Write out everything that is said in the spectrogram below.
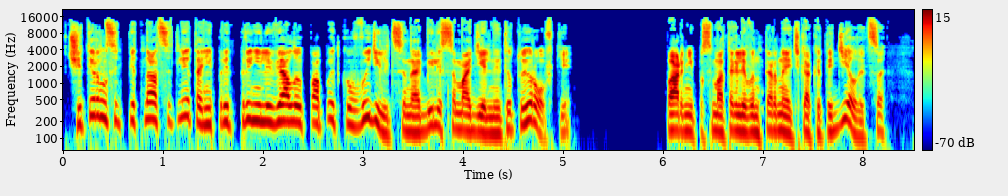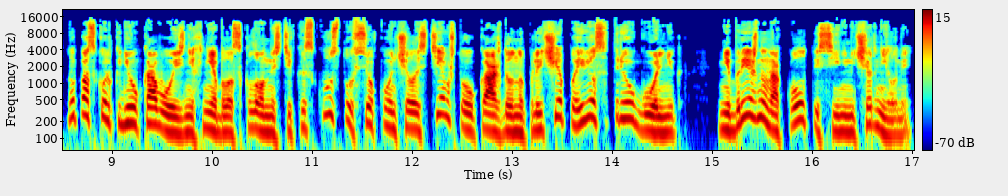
В 14-15 лет они предприняли вялую попытку выделиться и набили самодельные татуировки. Парни посмотрели в интернете, как это делается, но поскольку ни у кого из них не было склонности к искусству, все кончилось тем, что у каждого на плече появился треугольник, небрежно наколотый синими чернилами.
